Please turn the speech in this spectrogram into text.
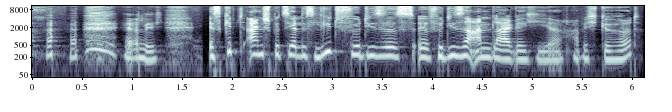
Herrlich. Es gibt ein spezielles Lied für, dieses, äh, für diese Anlage hier, habe ich gehört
